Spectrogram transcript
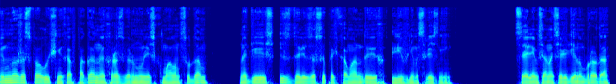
и множество лучников поганых развернулись к малым судам, надеясь издали засыпать команды их ливнем срезней. «Целимся на середину брода.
